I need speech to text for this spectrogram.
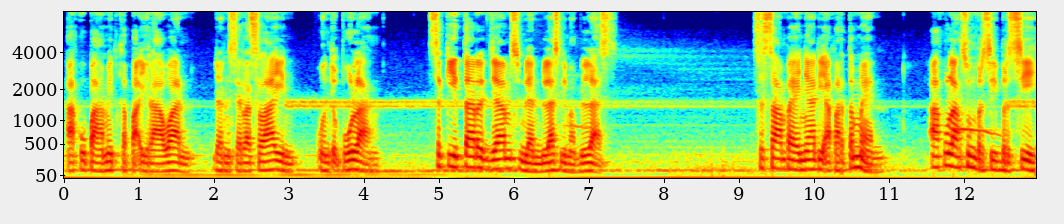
aku pamit ke Pak Irawan dan sales lain untuk pulang sekitar jam 19.15. Sesampainya di apartemen, aku langsung bersih-bersih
